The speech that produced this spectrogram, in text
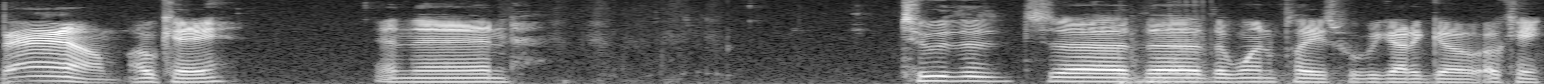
bam! Okay. And then to the uh, the the one place where we gotta go. Okay,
